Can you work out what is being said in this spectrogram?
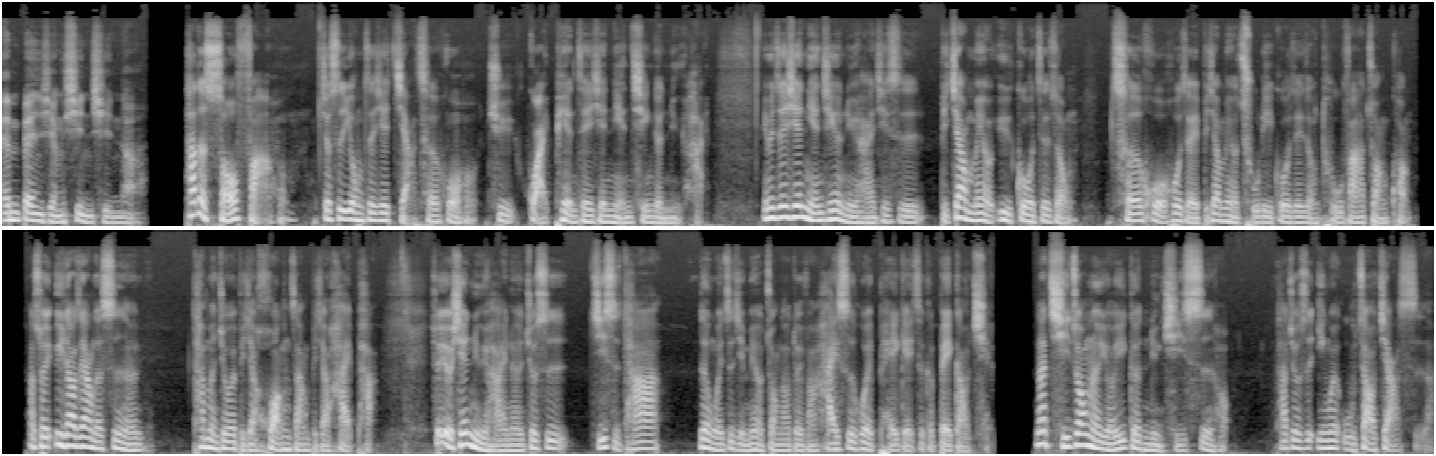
演变成性侵啊？他的手法吼，就是用这些假车祸吼去拐骗这些年轻的女孩，因为这些年轻的女孩其实比较没有遇过这种车祸，或者也比较没有处理过这种突发状况，那所以遇到这样的事呢，他们就会比较慌张，比较害怕，所以有些女孩呢，就是即使她认为自己没有撞到对方，还是会赔给这个被告钱。那其中呢，有一个女骑士哈，她就是因为无照驾驶啊，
